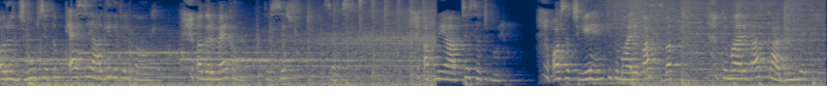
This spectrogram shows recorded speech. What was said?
और उस झूठ से तुम कैसे आगे निकल पाओगे? अगर मैं कहूँ तो सिर्फ़ सच। अपने आप से सच बोलो। और सच ये है कि तुम्हारे पास वक्त, तुम्हारे पास काबिलियत है।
